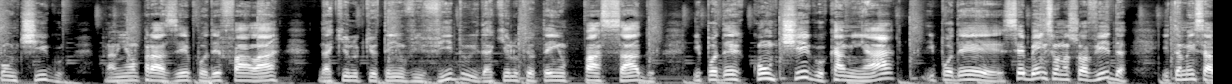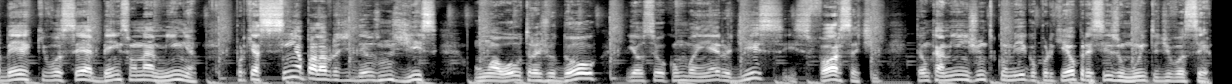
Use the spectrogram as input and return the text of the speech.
contigo. Para mim é um prazer poder falar daquilo que eu tenho vivido e daquilo que eu tenho passado e poder contigo caminhar e poder ser bênção na sua vida e também saber que você é bênção na minha, porque assim a palavra de Deus nos diz: um ao outro ajudou e ao seu companheiro diz: esforça-te. Então caminhem junto comigo porque eu preciso muito de você.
